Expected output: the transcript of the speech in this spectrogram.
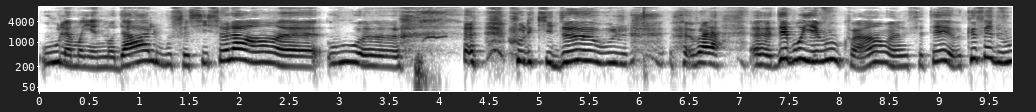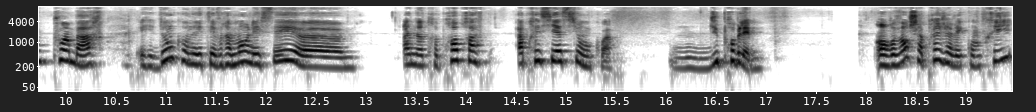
ou la moyenne modale ou ceci, cela. Hein, ou ou le qui 2 ou voilà débrouillez-vous quoi hein. c'était que faites-vous point barre et donc, on était vraiment laissé euh, à notre propre appréciation, quoi, du problème. En revanche, après, j'avais compris,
